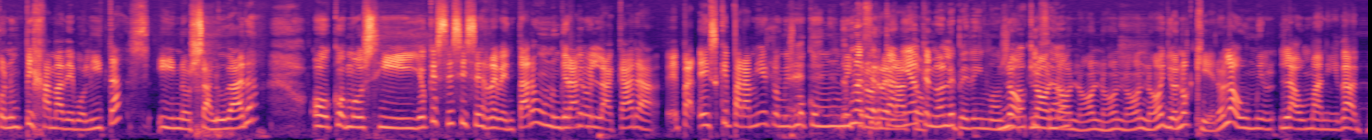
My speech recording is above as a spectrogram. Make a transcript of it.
con un pijama de bolitas y nos saludara. O como si, yo qué sé, si se reventara un grano en la cara. Eh, Es que para mí es lo mismo que un una cercanía que no le pedimos, ¿no? No, no, no, no, no, no. Yo no quiero la, humi- la humanidad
